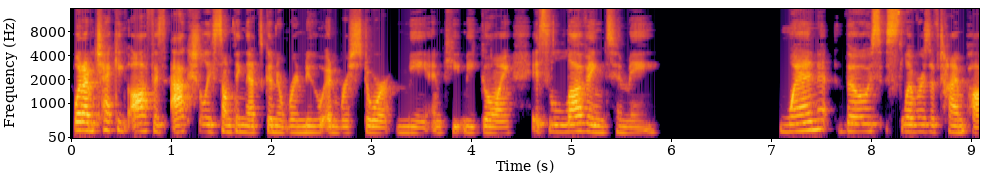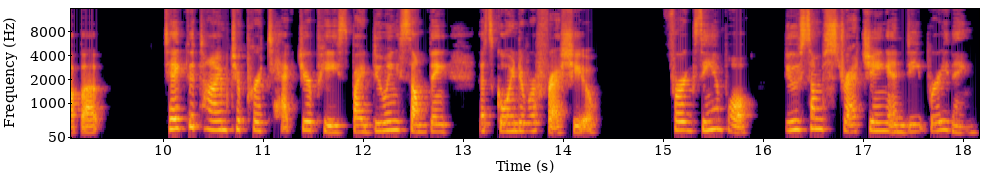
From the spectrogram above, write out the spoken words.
what I'm checking off is actually something that's going to renew and restore me and keep me going. It's loving to me. When those slivers of time pop up, Take the time to protect your peace by doing something that's going to refresh you. For example, do some stretching and deep breathing.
